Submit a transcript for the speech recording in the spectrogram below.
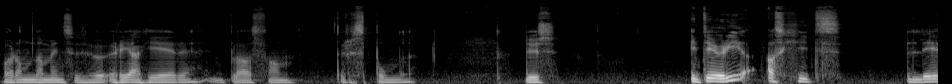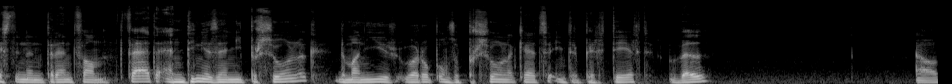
Waarom dat mensen zo reageren in plaats van responden. Dus in theorie, als je iets leest in een trend van feiten en dingen zijn niet persoonlijk, de manier waarop onze persoonlijkheid ze interpreteert, wel. Ja,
